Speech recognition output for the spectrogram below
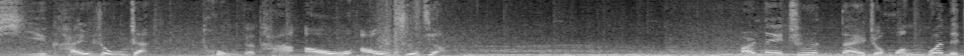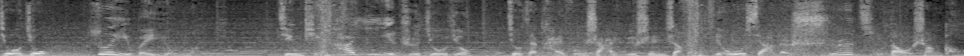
皮开肉绽，痛得他嗷嗷直叫。而那只戴着皇冠的啾啾。最为勇猛，仅凭他一只啾啾，就在台风鲨鱼身上留下了十几道伤口。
